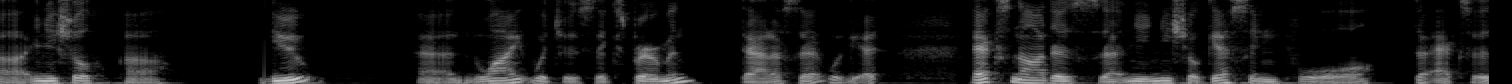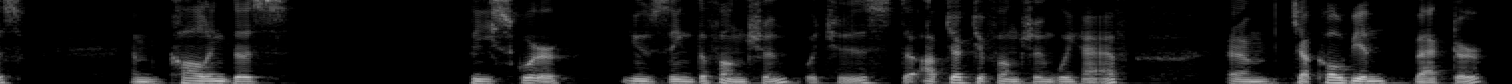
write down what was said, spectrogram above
uh, initial uh, u and y, which is the experiment data set we get. X naught is an initial guessing for the axis. I'm calling this least square using the function, which is the objective function we have, um, Jacobian vector,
